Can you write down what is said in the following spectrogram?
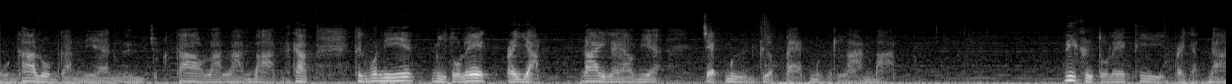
มูลค่ารวมกันเนี่ย 1.9 ล้านล้านบาทนะครับถึงวันนี้มีตัวเลขประหยัดได้แล้วเนี่ย 70,000 เกือบ 80,000 ล้านบาท นี่คือตัวเลขที่ประหยัดได้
